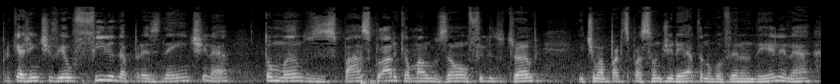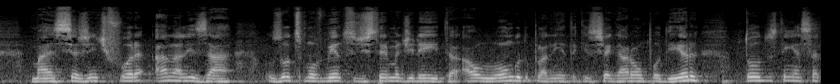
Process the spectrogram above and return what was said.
porque a gente vê o filho da presidente né, tomando os espaços, claro que é uma alusão ao filho do Trump e tinha uma participação direta no governo dele, né, mas se a gente for analisar os outros movimentos de extrema direita ao longo do planeta que chegaram ao poder, todos têm essa,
